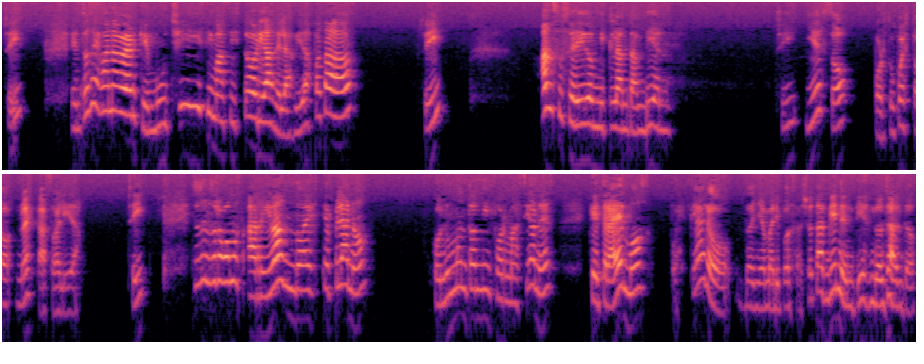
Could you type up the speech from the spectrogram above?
¿Sí? Entonces van a ver que muchísimas historias de las vidas pasadas, ¿sí? Han sucedido en mi clan también. ¿Sí? Y eso, por supuesto, no es casualidad. ¿Sí? Entonces nosotros vamos arribando a este plano con un montón de informaciones que traemos, pues claro, doña Mariposa, yo también entiendo tanto.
